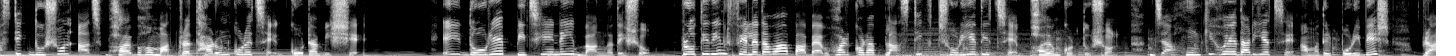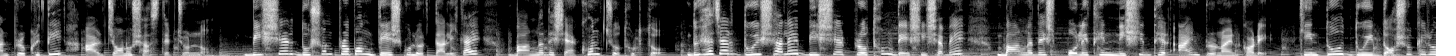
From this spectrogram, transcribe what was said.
প্লাস্টিক দূষণ আজ ভয়াবহ মাত্রা ধারণ করেছে গোটা বিশ্বে। এই দৌড়ে পিছিয়ে নেই বাংলাদেশও। প্রতিদিন ফেলে দেওয়া বা ব্যবহার করা প্লাস্টিক ছড়িয়ে দিচ্ছে ভয়ঙ্কর দূষণ, যা হুমকি হয়ে দাঁড়িয়েছে আমাদের পরিবেশ, প্রাণ প্রকৃতি আর জনস্বাস্থ্যের জন্য। বিশ্বের দূষণপ্রবণ দেশগুলোর তালিকায় বাংলাদেশ এখন চতুর্থ। দুই হাজার দুই সালে বিশ্বের প্রথম দেশ হিসাবে বাংলাদেশ পলিথিন নিষিদ্ধের আইন প্রণয়ন করে। কিন্তু দুই দশকেরও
